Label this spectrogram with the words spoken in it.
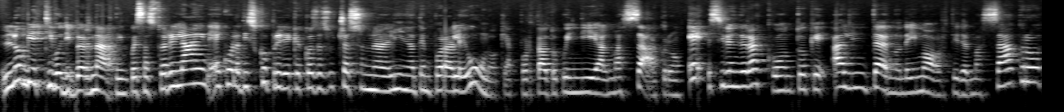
L'obiettivo di Bernard in questa storyline è quella di scoprire che cosa è successo nella linea temporale 1 che ha portato quindi al massacro e si renderà conto che all'interno dei morti del massacro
